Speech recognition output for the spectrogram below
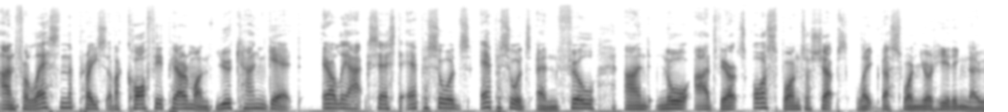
And for less than the price of a coffee per month you can get early access to episodes, episodes in full, and no adverts or sponsorships like this one you're hearing now.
